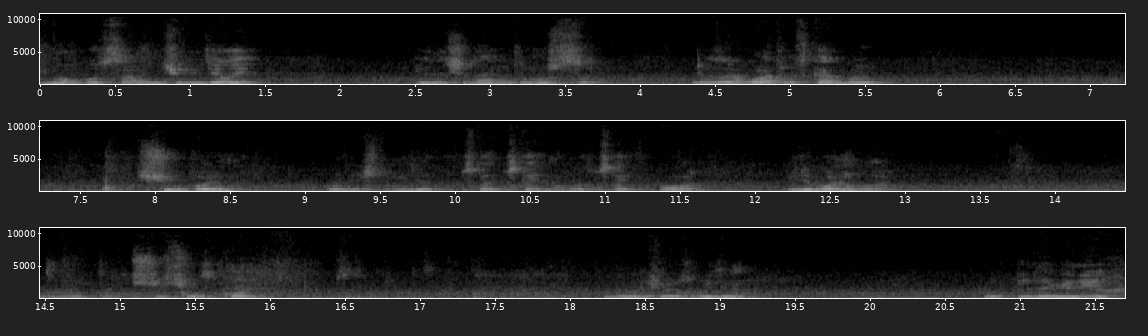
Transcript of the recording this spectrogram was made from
ногу, сам ничего не делай, и начинаем эту мышцу разрабатывать. Как бы щупаем, вот видишь, не идет, отпускай, отпускай, ногу отпускай, о, или больно было. Ну, так, чуть-чуть. Коль. Давай еще раз выйдем. Вот придавили их.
